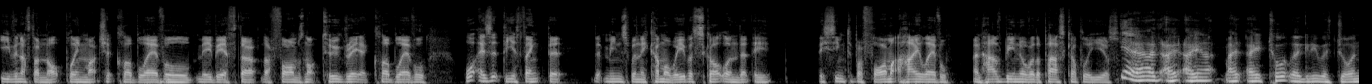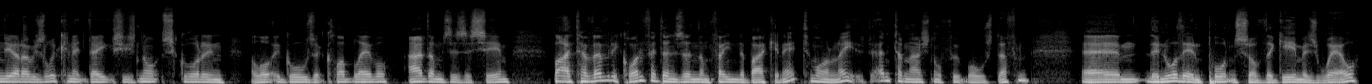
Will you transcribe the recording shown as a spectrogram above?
even if they're not playing much at club level, maybe if their their form's not too great at club level, what is it do you think that, that means when they come away with Scotland that they, they seem to perform at a high level and have been over the past couple of years. Yeah, I, I, I, I, totally agree with John there. I was looking at Dykes, he's not scoring a lot of goals at club level. Adams is the same. But I'd have every confidence in them finding the back of net tomorrow night. International football's different. Um, they know the importance of the game as well.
